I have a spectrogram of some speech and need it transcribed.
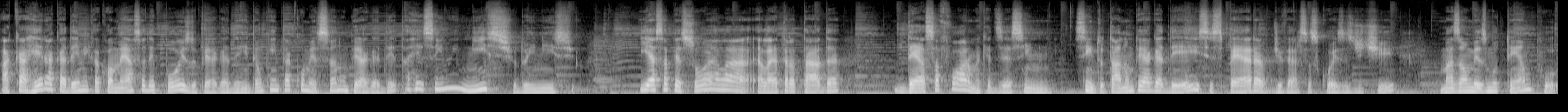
a carreira acadêmica começa depois do PhD, então quem está começando um PhD está recém no início do início. E essa pessoa ela, ela é tratada dessa forma, quer dizer assim, sim, tu tá num PhD e se espera diversas coisas de ti, mas ao mesmo tempo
